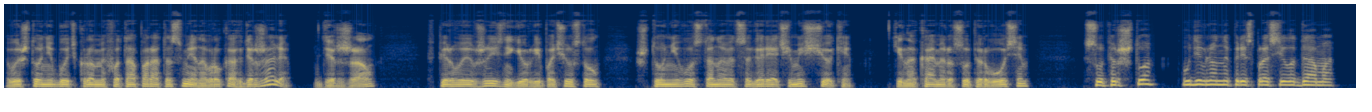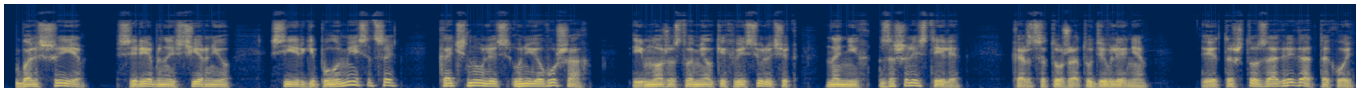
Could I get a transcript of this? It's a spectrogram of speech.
вы что-нибудь, кроме фотоаппарата смена, в руках держали? Держал. Впервые в жизни Георгий почувствовал, что у него становятся горячими щеки. Кинокамера «Супер-8». «Супер что?» — удивленно переспросила дама. Большие, серебряные с чернью серьги-полумесяцы качнулись у нее в ушах, и множество мелких висюлечек на них зашелестели. Кажется, тоже от удивления. «Это что за агрегат такой?»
